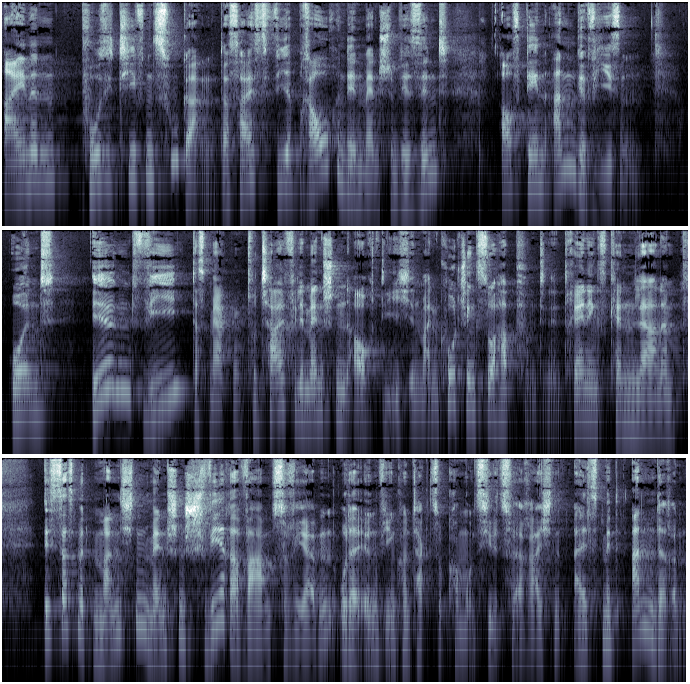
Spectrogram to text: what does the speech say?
einen positiven Zugang. Das heißt, wir brauchen den Menschen, wir sind auf den angewiesen. Und irgendwie, das merken total viele Menschen, auch die ich in meinen Coachings so habe und in den Trainings kennenlerne, ist das mit manchen Menschen schwerer warm zu werden oder irgendwie in Kontakt zu kommen und Ziele zu erreichen als mit anderen.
